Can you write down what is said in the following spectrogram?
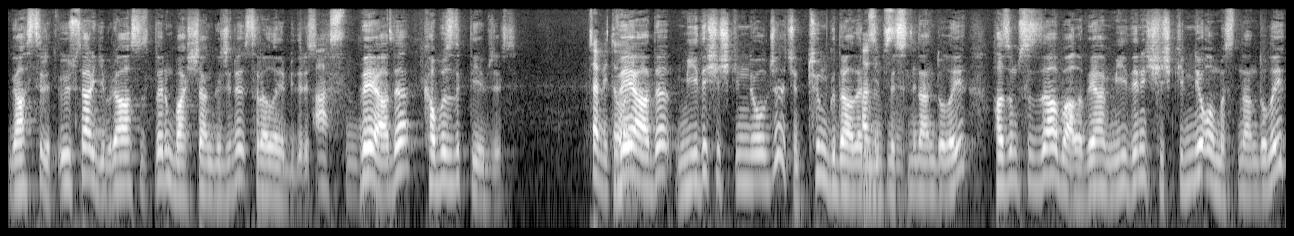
gastrit, ülser gibi rahatsızlıkların başlangıcını sıralayabiliriz. Aslında. Veya da kabızlık diyebiliriz. Tabii doğru. Veya da mide şişkinliği olacağı için tüm gıdaların gitmesinden dolayı hazımsızlığa bağlı veya midenin şişkinliği olmasından dolayı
